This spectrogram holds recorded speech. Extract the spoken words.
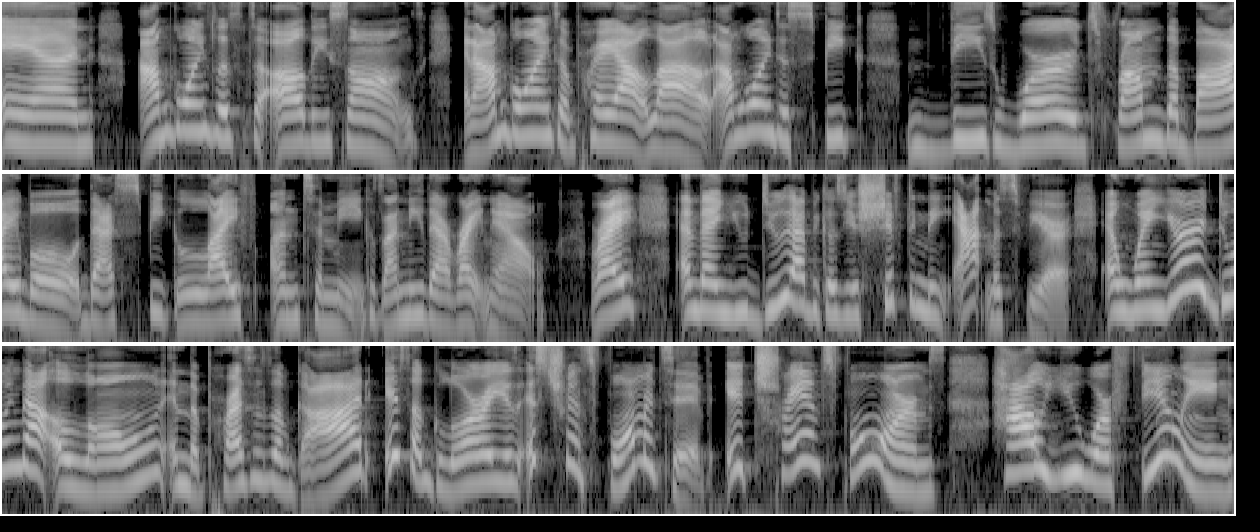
and I'm going to listen to all these songs and I'm going to pray out loud. I'm going to speak these words from the Bible that speak life unto me because I need that right now. Right. And then you do that because you're shifting the atmosphere. And when you're doing that alone in the presence of God, it's a glorious, it's transformative. It transforms how you were feeling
